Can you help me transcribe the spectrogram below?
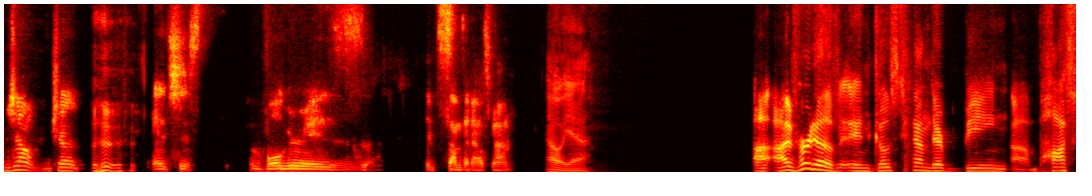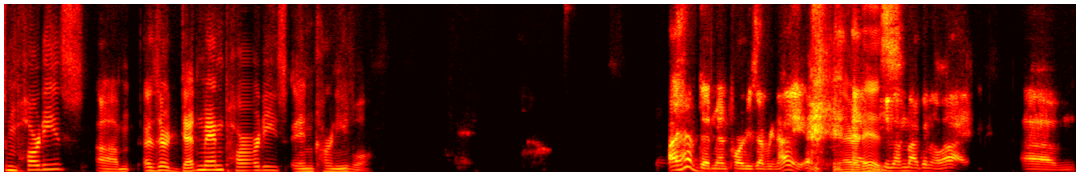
jump, jump. It's just vulgar is it's something else, man. oh yeah. Uh, I've heard of in Ghost Town there being um, possum parties. Um, are there dead man parties in CarnEvil? I have dead man parties every night. There it I is. mean, I'm not gonna lie. Um,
